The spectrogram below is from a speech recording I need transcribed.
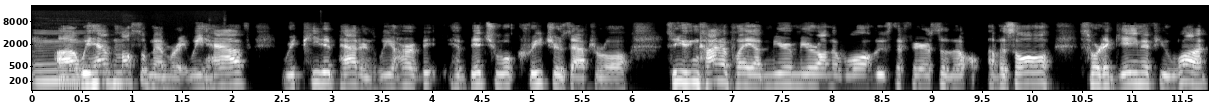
Mm. Uh, we have mm. muscle memory. We have repeated patterns. We are habitual creatures, after all. So you can kind of play a mirror, mirror on the wall, who's the fairest of, the, of us all sort of game if you want.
